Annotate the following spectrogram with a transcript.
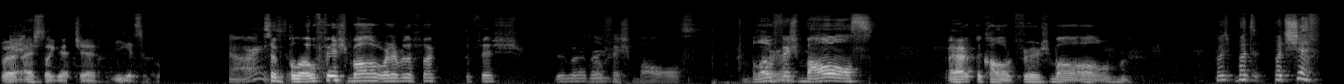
But Okay. I still get you. You get some. all right. A so- blowfish ball, or whatever the fuck the fish, whatever. Blowfish balls. Blowfish balls. I have to call it fish ball. But but but chef,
